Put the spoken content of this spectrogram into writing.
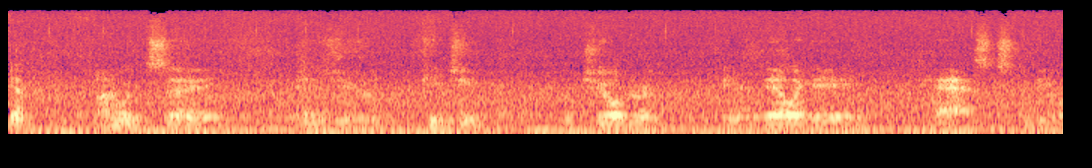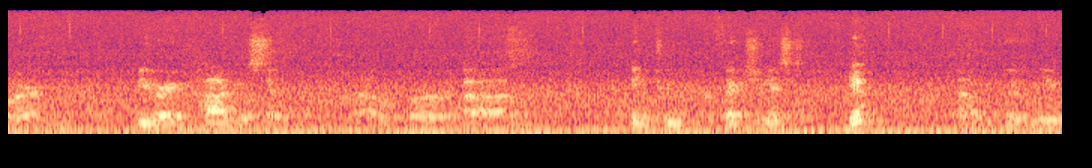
Yep. I would say, as you're teaching the children and you're delegating tasks to be learned, be very cognizant um, or um, being too perfectionistic. Yeah. Um, because when you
